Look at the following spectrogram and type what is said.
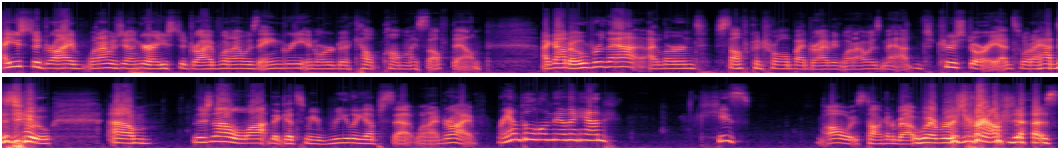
I used to drive when I was younger, I used to drive when I was angry in order to help calm myself down. I got over that. I learned self-control by driving when I was mad. True story. That's what I had to do. Um, there's not a lot that gets me really upset when I drive. Randall, on the other hand, he's always talking about whoever is around us.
